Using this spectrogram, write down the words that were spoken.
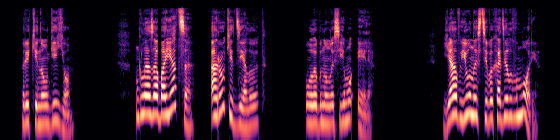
— прикинул Гийом. Глаза боятся, а руки делают», — улыбнулась ему Эля. «Я в юности выходил в море.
